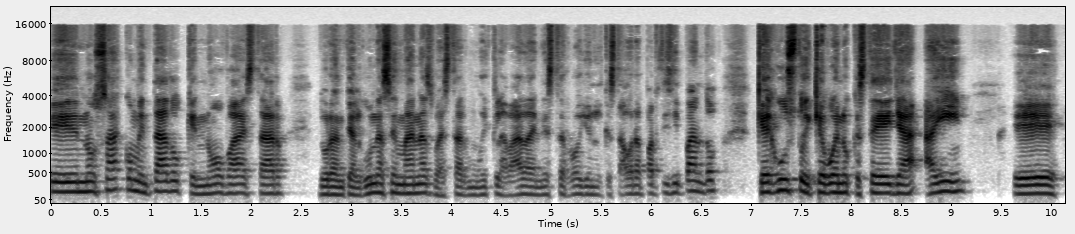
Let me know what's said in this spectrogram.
nos ha comentado que no va a estar durante algunas semanas va a estar muy clavada en este rollo en el que está ahora participando. Qué gusto y qué bueno que esté ella ahí. Eh,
